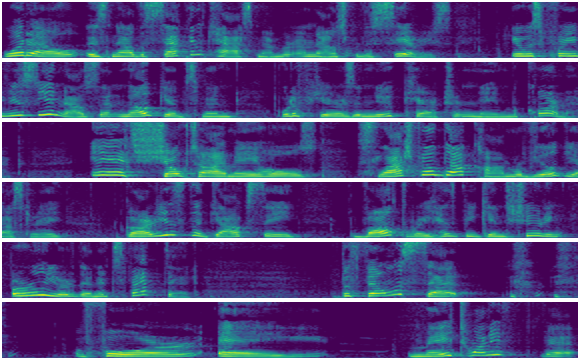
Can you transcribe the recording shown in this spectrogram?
Woodell is now the second cast member announced for the series. It was previously announced that Mel Gibson would appear as a new character named McCormack. It's showtime, a-holes! Slashfilm.com revealed yesterday Guardians of the Galaxy Vol 3 has begun shooting earlier than expected. The film is set for a May 25th,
